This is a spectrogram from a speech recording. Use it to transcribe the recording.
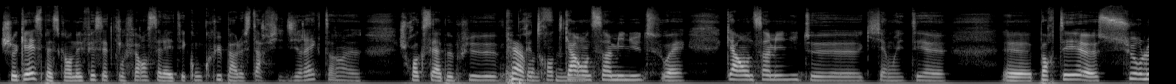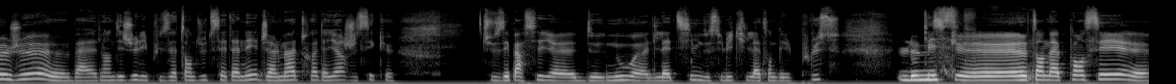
Showcase, parce qu'en effet cette conférence elle a été conclue par le Starfield Direct. Hein, euh, je crois que c'est à peu plus à peu près 45 30, minutes. 45 minutes, ouais, 45 minutes euh, qui ont été euh, euh, portées euh, sur le jeu, euh, bah, l'un des jeux les plus attendus de cette année. Jalma, toi d'ailleurs, je sais que tu faisais partie de nous, de la team, de celui qui l'attendait le plus. Le Qu'est-ce que t'en as pensé euh,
